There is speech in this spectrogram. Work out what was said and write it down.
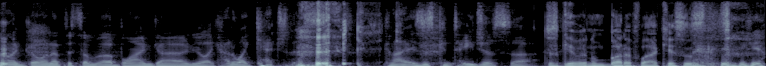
like going up to some uh, blind guy, and you're like, "How do I catch this? Can I? Is this contagious?" Uh, just giving them butterfly kisses. yeah,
